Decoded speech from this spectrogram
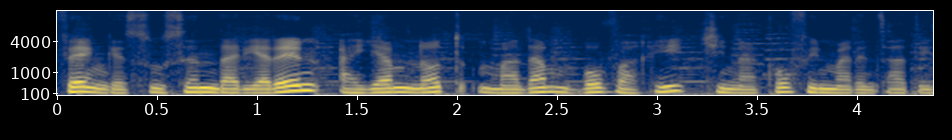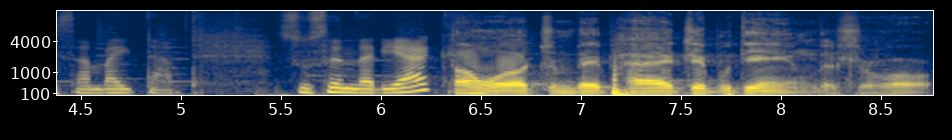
Feng zuzendariaren I am not Madame Bovary txinako filmaren zati izan baita. Zuzendariak... 当我准备拍这部电影的时候，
